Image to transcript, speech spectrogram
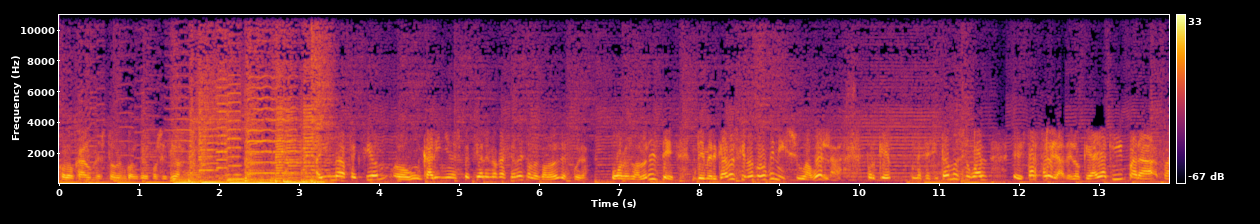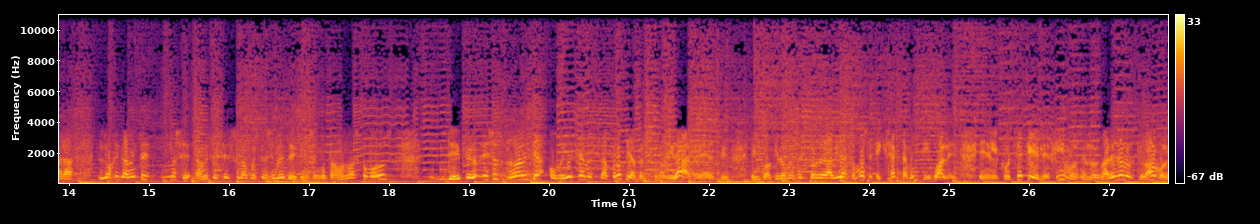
colocar un stop en cualquier posición. Hay una afección o un cariño especial en ocasiones a los valores de fuera o a los valores de, de mercados que no conoce ni su abuela, porque necesitamos igual estar fuera de lo que hay aquí para, para lógicamente, no sé, a veces es una cuestión simplemente de que nos encontramos más cómodos, pero eso normalmente obedece a nuestra propia personalidad, ¿eh? es decir, en cualquier otro sector de la vida somos exactamente iguales, en el coche que elegimos, en los bares a los que vamos,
